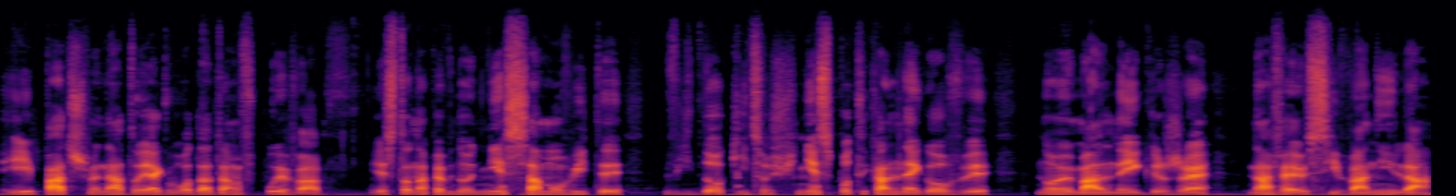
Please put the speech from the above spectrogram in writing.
i patrzmy na to, jak woda tam wpływa. Jest to na pewno niesamowity widok i coś niespotykalnego w normalnej grze na wersji Vanilla.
